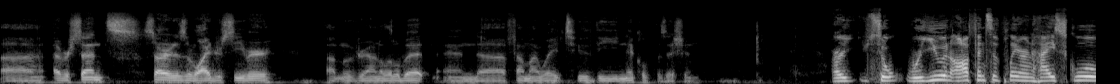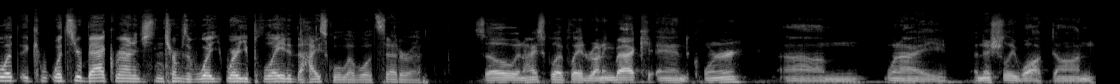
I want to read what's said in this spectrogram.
uh, ever since. Started as a wide receiver, got moved around a little bit, and uh, found my way to the nickel position. Are you, so? Were you an offensive player in high school? What What's your background, just in terms of what where you played at the high school level, et cetera? So in high school, I played running back and corner. Um, when I initially walked on,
